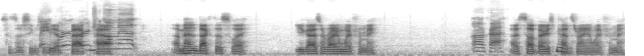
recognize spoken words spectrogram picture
Since there seems to be a where, back where'd you path. go, Matt? I'm heading back this way. You guys are running away from me. Okay. I saw Barry's Hmm. pets running away from me.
